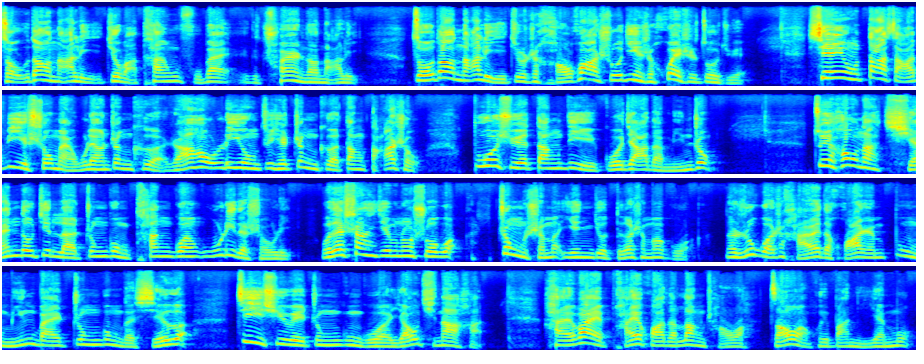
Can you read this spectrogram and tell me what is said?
走到哪里就把贪污腐败给传染到哪里，走到哪里就是好话说尽，是坏事做绝。先用大撒币收买无良政客，然后利用这些政客当打手，剥削当地国家的民众。最后呢，钱都进了中共贪官污吏的手里。我在上期节目中说过，种什么因就得什么果。那如果是海外的华人不明白中共的邪恶，继续为中共国摇旗呐喊，海外排华的浪潮啊，早晚会把你淹没。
